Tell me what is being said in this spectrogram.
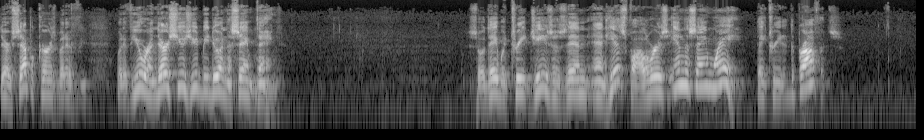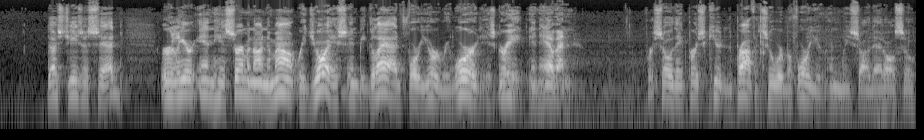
their sepulchres, but if, but if you were in their shoes, you'd be doing the same thing. So they would treat Jesus then and his followers in the same way they treated the prophets. Thus, Jesus said earlier in his Sermon on the Mount, Rejoice and be glad, for your reward is great in heaven. For so they persecuted the prophets who were before you. And we saw that also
